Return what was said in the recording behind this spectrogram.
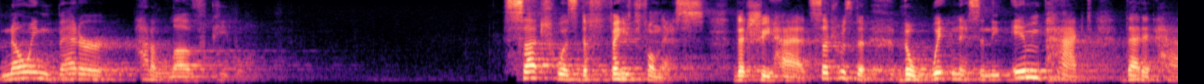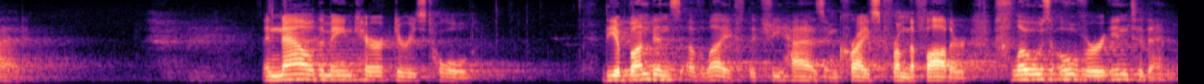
knowing better how to love people. Such was the faithfulness that she had. Such was the, the witness and the impact that it had. And now the main character is told the abundance of life that she has in Christ from the Father flows over into them.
